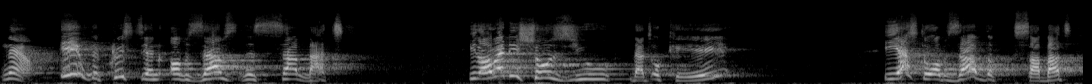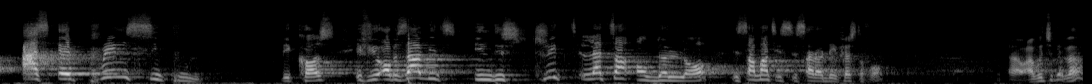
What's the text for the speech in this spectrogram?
Now, if the Christian observes the Sabbath, it already shows you that, okay, he has to observe the Sabbath as a principle because if you observe it in the strict letter of the law, the Sabbath is a Saturday, first of all. Are we together?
